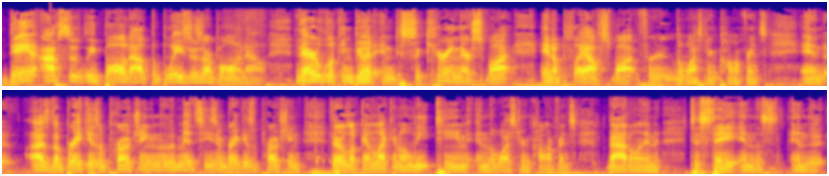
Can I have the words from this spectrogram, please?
They absolutely balled out. The Blazers are balling out. They're looking good and securing their spot in a playoff spot for the Western Conference. And as the break is approaching, the midseason break is approaching, they're looking like an elite team in the Western Conference, battling to stay in the in the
